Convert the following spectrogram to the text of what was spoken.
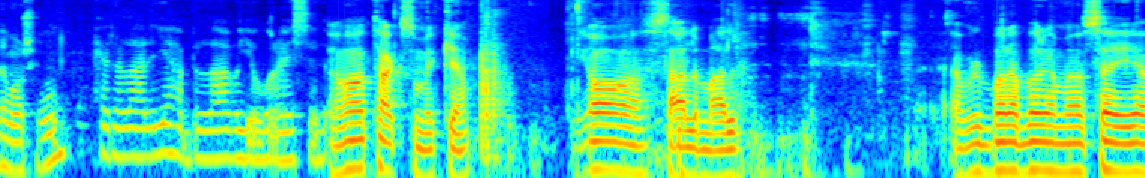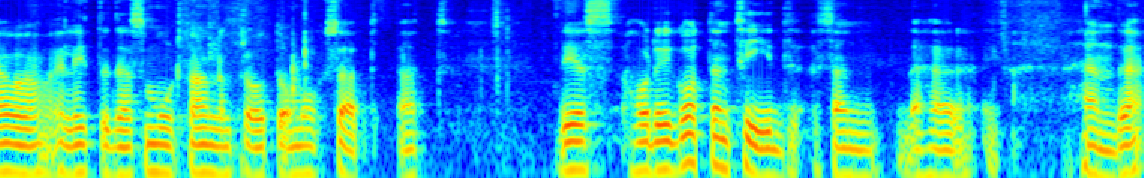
Eda, varsågod. Ja, tack så mycket. Ja, Salmal. Jag vill bara börja med att säga, och lite det som ordföranden pratade om också, att, att dels har det gått en tid sedan det här hände.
